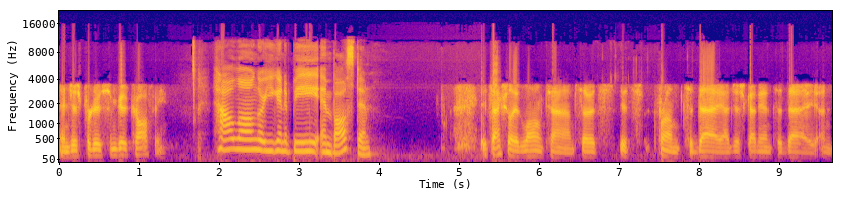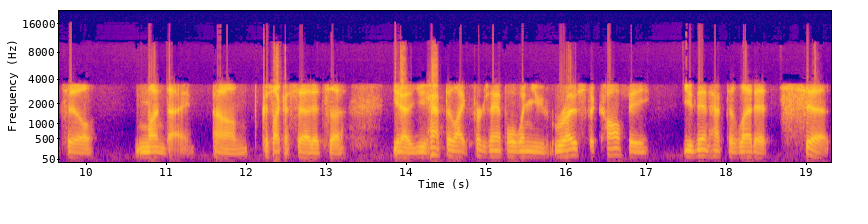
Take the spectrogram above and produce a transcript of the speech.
and just produce some good coffee. How long are you going to be in Boston? It's actually a long time. So it's it's from today. I just got in today until Monday. Because, like I said, it's a you know you have to like for example when you roast the coffee, you then have to let it sit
